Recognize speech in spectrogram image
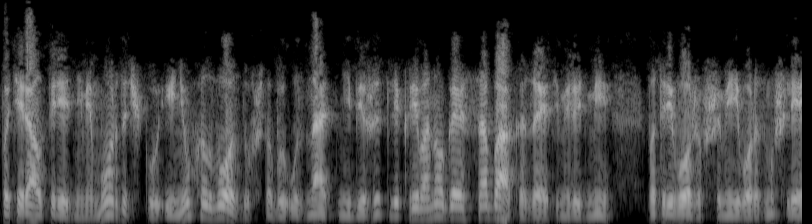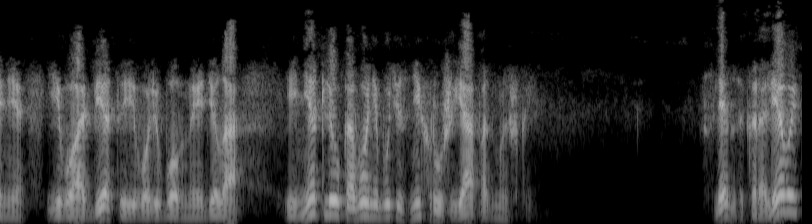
потерял перед ними мордочку и нюхал воздух, чтобы узнать, не бежит ли кривоногая собака за этими людьми, потревожившими его размышления, его обеты его любовные дела, и нет ли у кого-нибудь из них ружья под мышкой. Вслед за королевой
